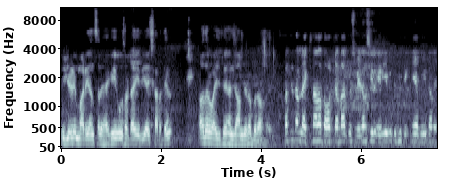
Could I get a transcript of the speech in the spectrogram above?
ਕਿ ਜਿਹੜੇ ਮਾੜੇ ਅਨਸਰ ਹੈਗੇ ਉਹ ਸਾਡਾ ਏਰੀਆ ਛੱਡ ਦੇਣ। ਅਦਰਵਾਈਜ਼ ਫਿਰ ਅੰਜਾਮ ਜਿਹੜਾ ਬੁਰਾ ਹੋਏਗਾ। ਸਰ ਜਿੱਦਾਂ ਇਲੈਕਸ਼ਨਾਂ ਦਾ ਦੌਰ ਚੱਲਦਾ ਕੋਈ ਸੰਵੇਦਨਸ਼ੀਲ ਏਰੀਆ ਵੀ ਤੁਸੀਂ ਦੇਖਿਆ ਕੋਈ ਇਦਾਂ ਦੇ?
